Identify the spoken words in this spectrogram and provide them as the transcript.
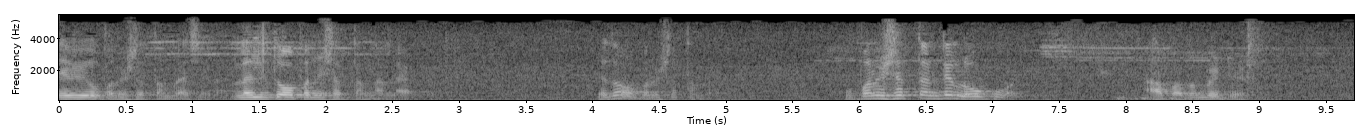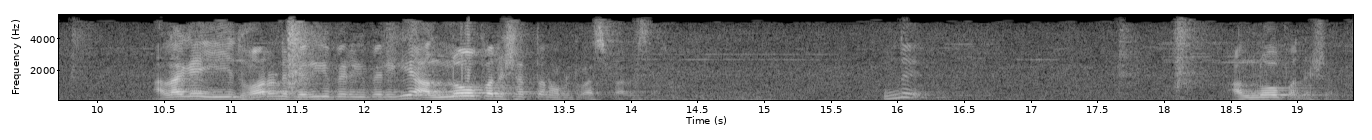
దేవి ఉపనిషత్తు రాశాడు లలితోపనిషత్తు అన్నాను లేకపోతే. ఏదో ఉపనిషత్తు అన్నారు ఉపనిషత్తు అంటే లోకువ. ఆ పదం పెట్టాడు అలాగే ఈ ధోరణి పెరిగి పెరిగి పెరిగి అల్లోపనిషత్తు అని ఒకటి రాసి సార్ ఉంది. అల్లోపనిషత్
